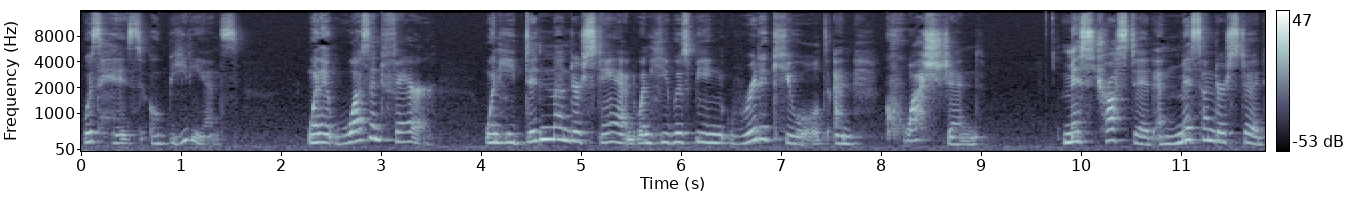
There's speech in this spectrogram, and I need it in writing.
was his obedience. When it wasn't fair, when he didn't understand, when he was being ridiculed and questioned, mistrusted and misunderstood,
